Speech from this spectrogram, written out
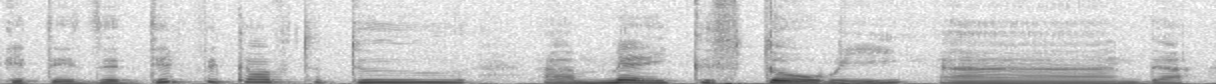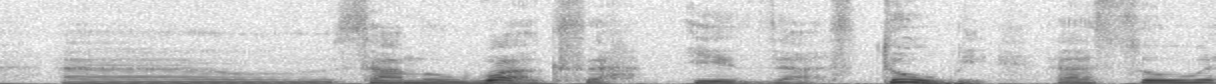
it is difficult to uh, make story and uh, some works is a story. Uh, so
